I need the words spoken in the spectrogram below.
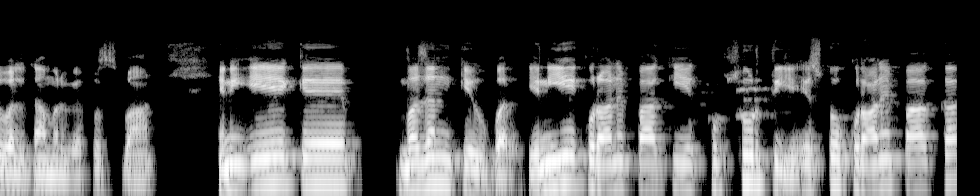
वल कमर यानी एक वज़न के ऊपर, यानी ये कुरान पाक की एक खूबसूरती है। इसको कुरान पाक का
